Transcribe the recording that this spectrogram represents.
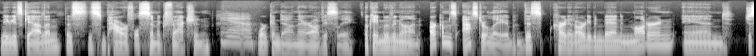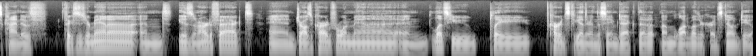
Maybe it's Gavin. There's, there's some powerful Simic faction Yeah. working down there, obviously. Okay, moving on. Arcum's Astrolabe. This card had already been banned in Modern and just kind of fixes your mana and is an artifact and draws a card for one mana and lets you play cards together in the same deck that um, a lot of other cards don't do.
